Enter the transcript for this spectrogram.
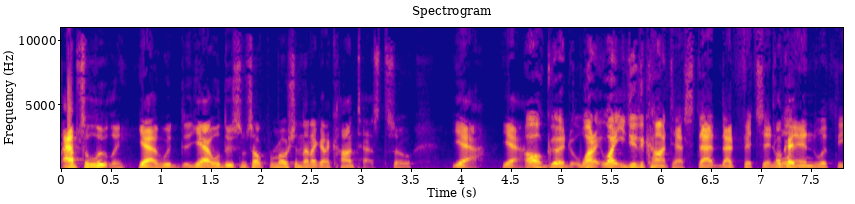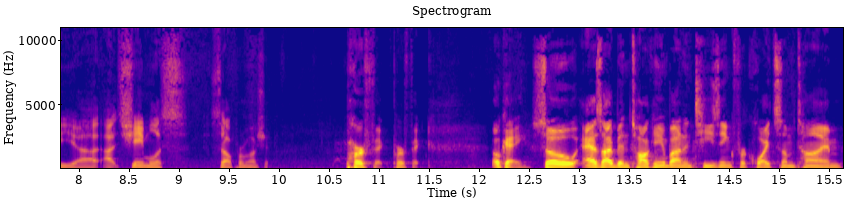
Absolutely. Yeah. We, yeah. We'll do some self promotion. Then I got a contest. So yeah. Yeah. Oh, good. Why don't, why don't you do the contest? That that fits in. We'll end with the uh, uh, shameless self promotion. Perfect, perfect. Okay, so as I've been talking about and teasing for quite some time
